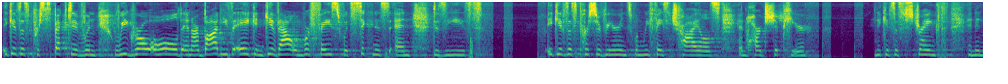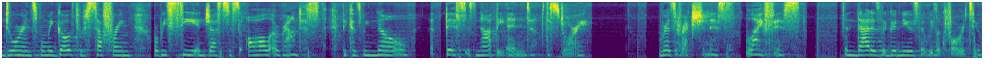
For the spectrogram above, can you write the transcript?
It gives us perspective when we grow old and our bodies ache and give out when we're faced with sickness and disease. It gives us perseverance when we face trials and hardship here. And it gives us strength and endurance when we go through suffering or we see injustice all around us because we know that this is not the end of the story. Resurrection is, life is. And that is the good news that we look forward to.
